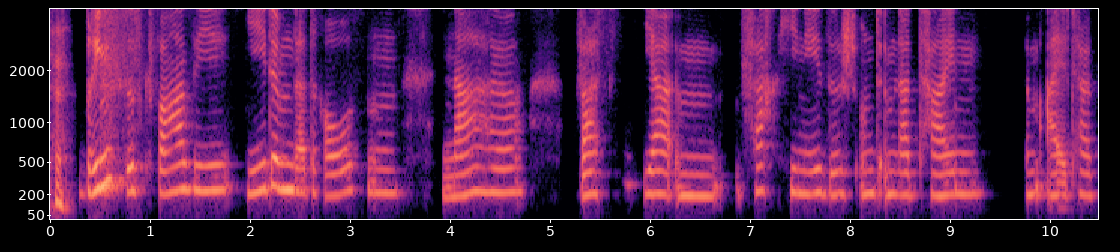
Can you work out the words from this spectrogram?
bringst es quasi jedem da draußen nahe, was ja im Fach Chinesisch und im Latein im Alltag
